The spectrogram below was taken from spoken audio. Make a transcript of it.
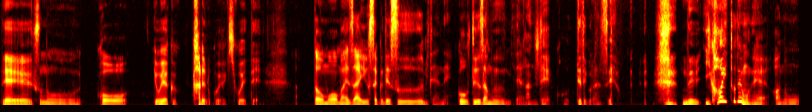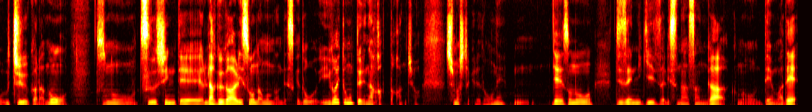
でそのこうようやく彼の声が聞こえて「どうもお前澤友作です」みたいなね「Go to the moon」みたいな感じでこう出てくるんですよ。で意外とでもねあの宇宙からのその通信ってラグがありそうなもんなんですけど意外と思ったよりなかった感じはしましたけれどもね、うん、でその事前に聞いてたリスナーさんがこの電話で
